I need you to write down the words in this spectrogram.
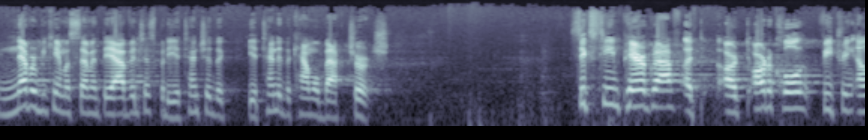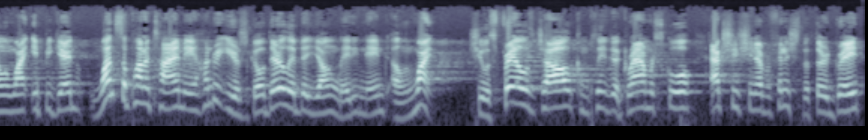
he never became a Seventh day Adventist, but he attended the, he attended the Camelback Church. 16 paragraph article featuring Ellen White. It began Once upon a time, a hundred years ago, there lived a young lady named Ellen White. She was frail as a child, completed a grammar school. Actually, she never finished the third grade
